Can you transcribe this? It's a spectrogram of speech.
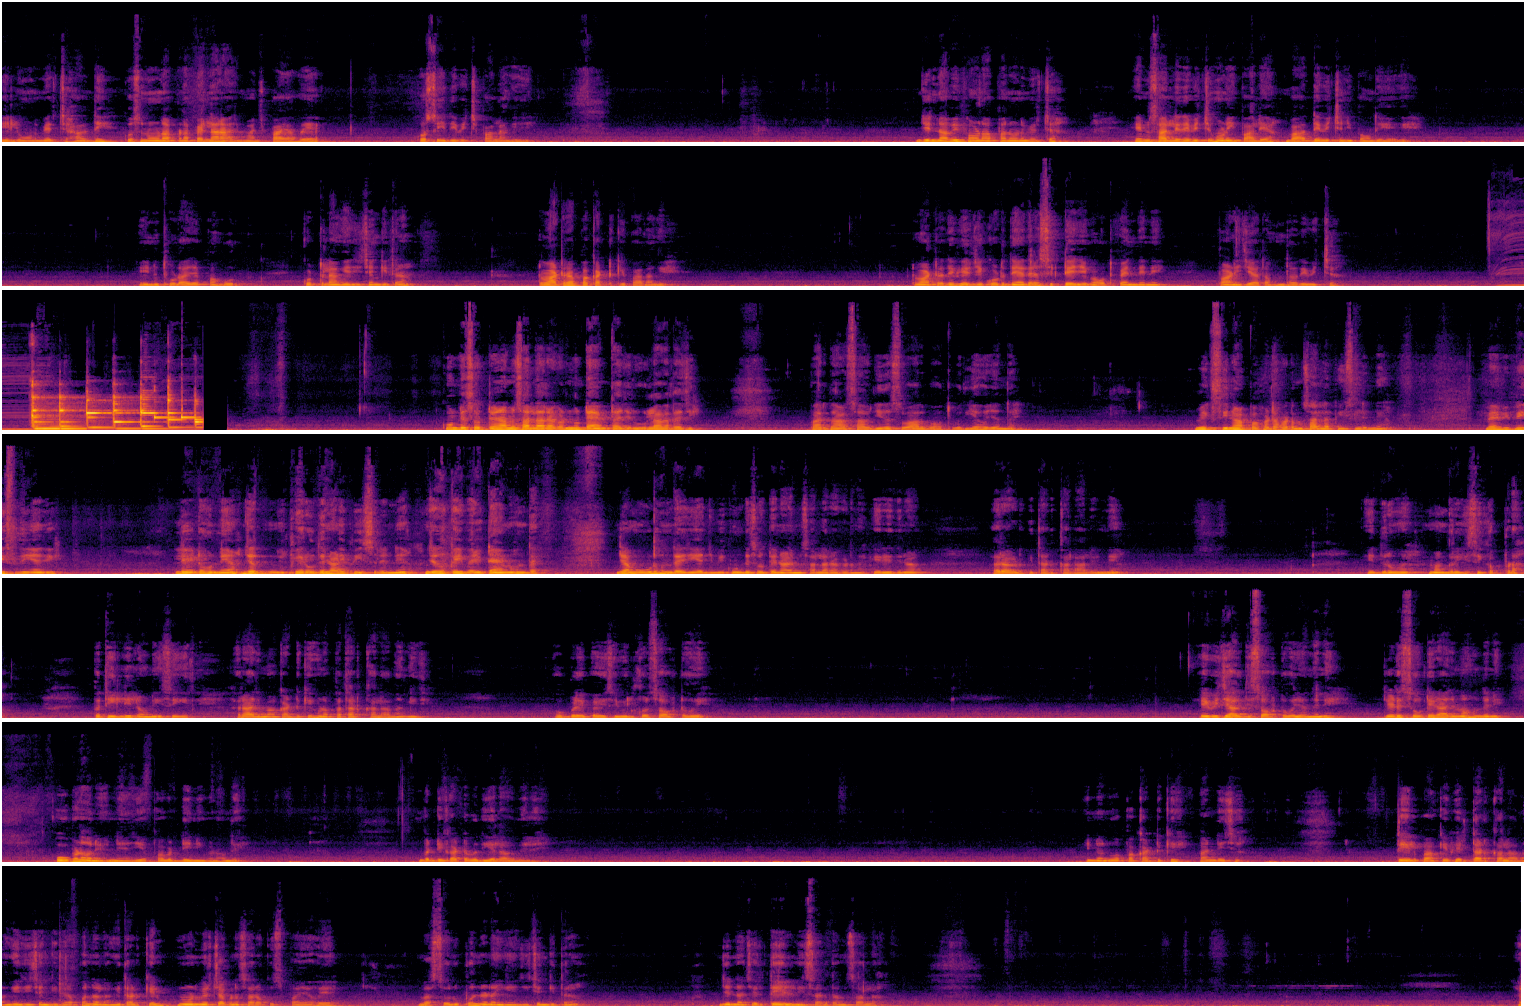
ਇਹ ਲੂਣ ਮਿਰਚ, ਹਲਦੀ, ਕੁਛ ਲੂਣ ਆਪਣਾ ਪਹਿਲਾਂ ਰਾਜਮਾਂਹ 'ਚ ਪਾਇਆ ਹੋਇਆ ਕੁਛ ਇਹਦੇ ਵਿੱਚ ਪਾ ਲਾਂਗੇ ਜੀ। ਜਿੰਨਾ ਵੀ ਪਾਉਣਾ ਆਪਾਂ ਲੂਣ ਮਿਰਚ ਇਹ ਮਸਾਲੇ ਦੇ ਵਿੱਚ ਹੁਣ ਹੀ ਪਾ ਲਿਆ, ਬਾਅਦ ਦੇ ਵਿੱਚ ਨਹੀਂ ਪਾਉਂਦੇ ਹੈਗੇ। ਇਹਨੂੰ ਥੋੜਾ ਜਿਹਾ ਆਪਾਂ ਹੋਰ ਕੁੱਟ ਲਾਂਗੇ ਜੀ ਚੰਗੀ ਤਰ੍ਹਾਂ। ਟਮਾਟਰ ਆਪਾਂ ਕੱਟ ਕੇ ਪਾ ਦਾਂਗੇ। ਟਮਾਟਰ ਦੇ ਫਿਰ ਜੇ ਕੁੱਟਦੇ ਆ ਇਹਦੇ ਨਾਲ ਸਿੱਟੇ ਜੇ ਬਹੁਤ ਪੈਂਦੇ ਨੇ, ਪਾਣੀ ਜ਼ਿਆਦਾ ਹੁੰਦਾ ਉਹਦੇ ਵਿੱਚ। ਕੁੰਡੇ ਸੁੱਟੇ ਨਾਲ ਮਸਾਲਾ ਰਗੜਨ ਨੂੰ ਟਾਈਮ ਤਾਂ ਜ਼ਰੂਰ ਲੱਗਦਾ ਜੀ। ਪਰ ਦਾਲ ਸਬਜ਼ੀ ਦਾ ਸਵਾਦ ਬਹੁਤ ਵਧੀਆ ਹੋ ਜਾਂਦਾ ਹੈ। ਮਿਕਸੀ ਨਾਲ ਆਪਾਂ ਫਟਾਫਟ ਮਸਾਲਾ ਪੀਸ ਲੈਂਦੇ ਹਾਂ। ਮੈਂ ਵੀ ਪੀਸਦੀ ਹਾਂ ਜੀ। ਲੇਟ ਹੁੰਨੇ ਆ ਜਦ ਫਿਰ ਉਹਦੇ ਨਾਲ ਹੀ ਪੀਸ ਲੈਂਦੇ ਆ ਜਦੋਂ ਕਈ ਵਾਰੀ ਟਾਈਮ ਹੁੰਦਾ ਜਾਂ ਮੂਡ ਹੁੰਦਾ ਜੀ, ਅੱਜ ਵੀ ਕੁੰਡੇ ਸੋਟੇ ਨਾਲ ਮਸਾਲਾ ਰਗੜਨਾ, ਫਿਰ ਇਹਦੇ ਨਾਲ ਰਗੜ ਕੇ ਤੜਕਾ ਲਾ ਲੈਂਦੇ ਆ ਇਧਰੋਂ ਮੈਂ ਮੰਗ ਰਹੀ ਸੀ ਕੱਪੜਾ। ਪਤੀਲੀ ਲਾਉਣੀ ਸੀ, ਰਾਜਮਾ ਕੱਢ ਕੇ ਹੁਣ ਆਪਾਂ ਤੜਕਾ ਲਾ ਦਾਂਗੇ ਜੀ। ਉਬਲੇ ਪਏ ਸੀ, ਬਿਲਕੁਲ ਸੌਫਟ ਹੋਏ। ਇਹ ਵੀ ਜਲਦੀ ਸੌਫਟ ਹੋ ਜਾਂਦੇ ਨੇ। ਜਿਹੜੇ ਛੋਟੇ ਰਾਜਮਾ ਹੁੰਦੇ ਨੇ, ਉਹ ਬਣਾਉਣੇ ਹੁੰਦੇ ਆ ਜੀ, ਆਪਾਂ ਵੱਡੇ ਨਹੀਂ ਬਣਾਉਂਦੇ। ਵੱਡੇ ਘੱਟ ਵਧੀਆ ਲੱਗਦੇ ਨੇ। ਇਹਨਾਂ ਨੂੰ ਆਪਾਂ ਕੱਢ ਕੇ ਭਾਂਡੇ 'ਚ ਤੇਲ ਪਾ ਕੇ ਫਿਰ ਤੜਕਾ ਲਾ ਦਾਂਗੇ ਜੀ, ਚੰਗੀ ਤਰ੍ਹਾਂ ਭੁੰਨ ਲਾਂਗੇ ਤੜਕੇ ਨੂੰ। ਲੂਣ ਮਿਰਚ ਆਪਣਾ ਸਾਰਾ ਕੁਝ ਪਾਇਆ ਹੋਇਆ। ਬਸ ਉਹਨੂੰ ਭੁੰਨਣਾ ਹੀ ਹੈ ਜੀ, ਚੰਗੀ ਤਰ੍ਹਾਂ। ਜਿੰਨਾ ਚਿਰ ਤੇਲ ਨਹੀਂ ਸੜਦਾ ਮਸਾਲਾ।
